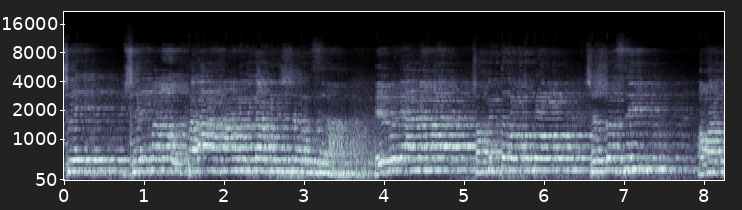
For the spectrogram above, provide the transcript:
সেই সেই মানুষ তারা মানবাধিকার প্রতিষ্ঠা করেছে না। এই বলে আমি আমার সংক্ষিপ্ত বক্তব্য শেষ করছি। আমার তো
